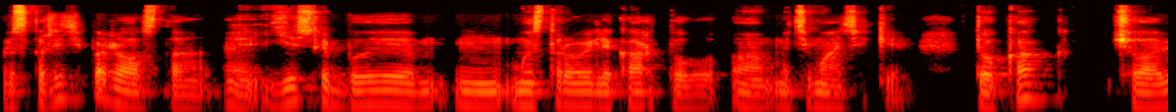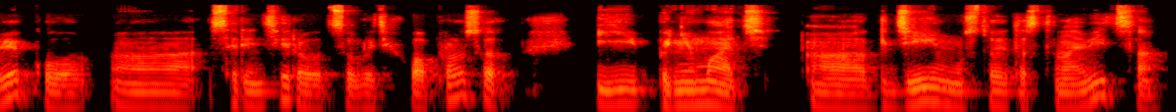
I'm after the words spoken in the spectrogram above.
Расскажите, пожалуйста, э, если бы мы строили карту а, математики, то как человеку а, сориентироваться в этих вопросах и понимать, а, где ему стоит остановиться,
